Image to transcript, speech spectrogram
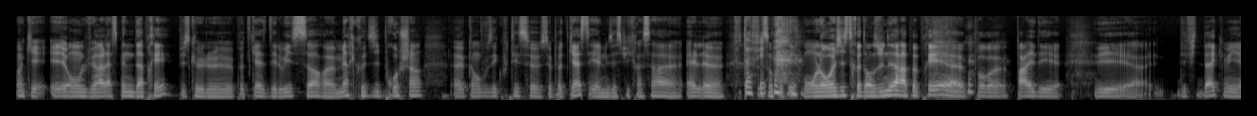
Ok, et on le verra la semaine d'après, puisque le podcast d'Héloïse sort euh, mercredi prochain euh, quand vous écoutez ce, ce podcast, et elle nous expliquera ça, euh, elle, euh, Tout à de fait. son côté. Bon, on l'enregistre dans une heure à peu près pour parler des, des, des feedbacks, mais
